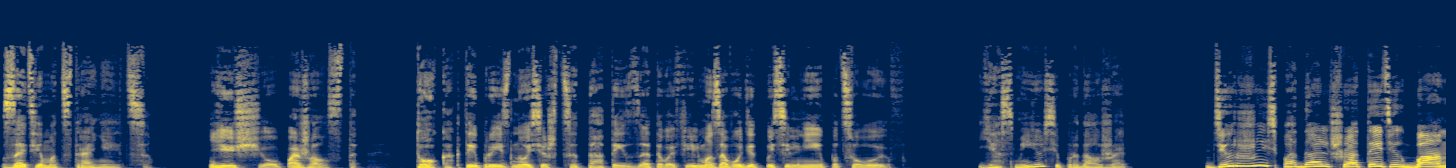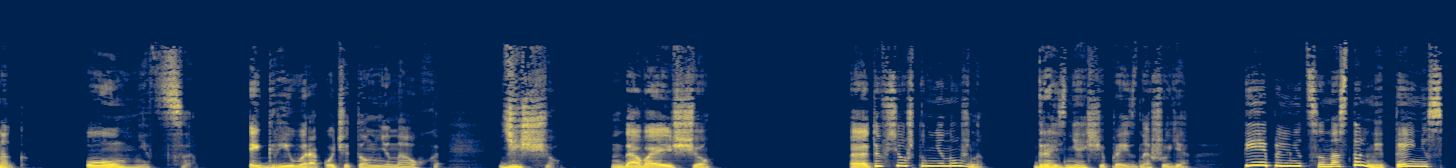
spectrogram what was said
затем отстраняется. «Еще, пожалуйста. То, как ты произносишь цитаты из этого фильма, заводит посильнее поцелуев». Я смеюсь и продолжаю. «Держись подальше от этих банок!» «Умница!» — игриво ракочет он мне на ухо. «Еще! Давай еще!» «Это все, что мне нужно», — дразняще произношу я. «Пепельница, настольный теннис,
